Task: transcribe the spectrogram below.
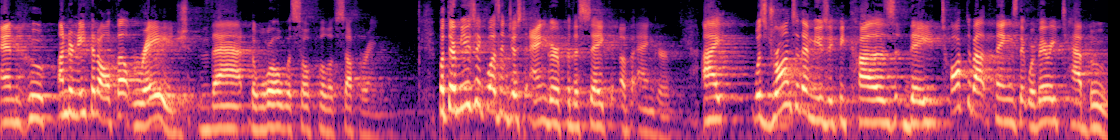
and who, underneath it all, felt rage that the world was so full of suffering. But their music wasn't just anger for the sake of anger. I was drawn to their music because they talked about things that were very taboo,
